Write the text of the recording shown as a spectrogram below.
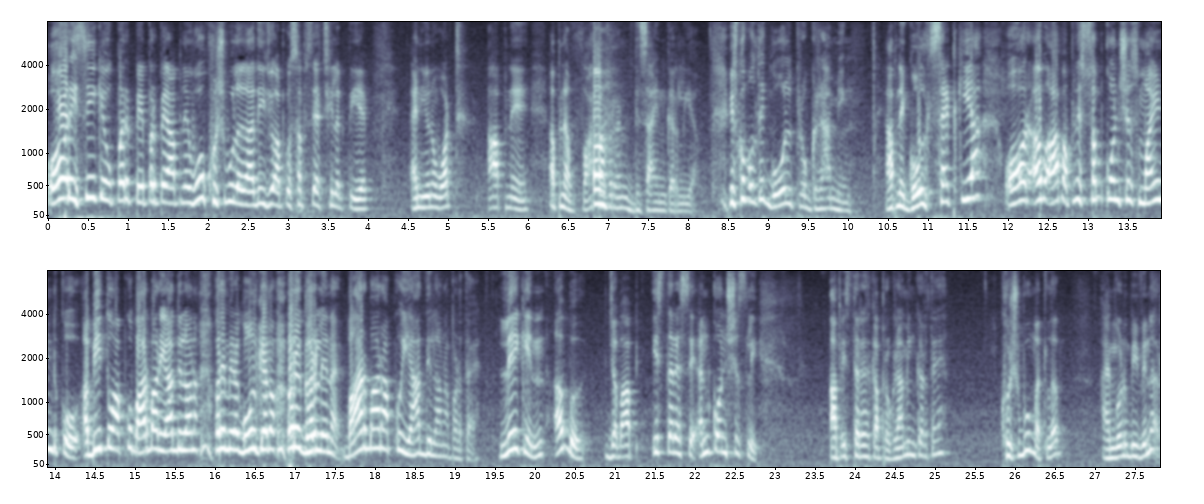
और इसी के ऊपर पेपर पे आपने वो खुशबू लगा दी जो आपको सबसे अच्छी लगती है। एंड यू नो व्हाट आपने अपना वातावरण डिज़ाइन कर लिया। इसको बोलते हैं गोल प्रोग्रामिंग आपने गोल सेट किया और अब आप अपने सबकॉन्शियस माइंड को, अभी तो आपको बार बार याद दिलाना, अरे मेरा गोल क्या था? अरे घर लेना है। बार बार आपको याद दिलाना पड़ता है। लेकिन अब जब आप इस तरह से अनकॉन्शियसली आप इस तरह का प्रोग्रामिंग करते हैं, खुशबू मतलब I am going be winner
